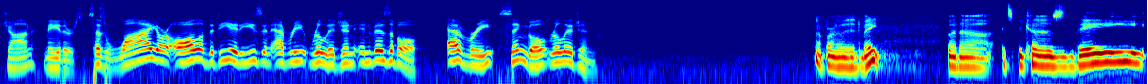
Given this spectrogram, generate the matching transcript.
John Mathers says, Why are all of the deities in every religion invisible? Every single religion. not part of the debate, but uh, it's because they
